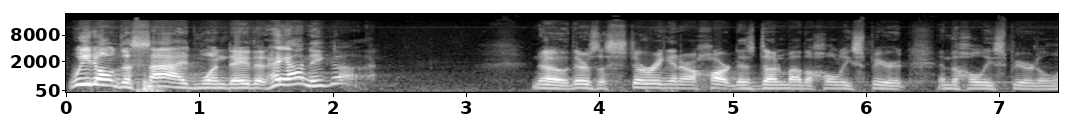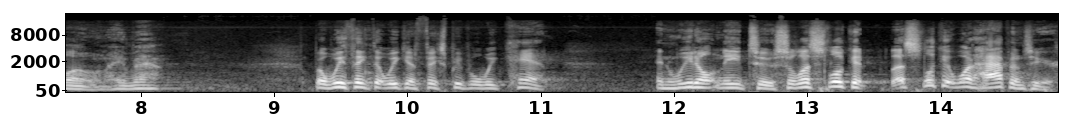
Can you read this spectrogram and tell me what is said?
We don't decide one day that, hey, I need God. No, there's a stirring in our heart that's done by the Holy Spirit and the Holy Spirit alone. Amen. But we think that we can fix people we can't. And we don't need to. So let's look at let's look at what happens here.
